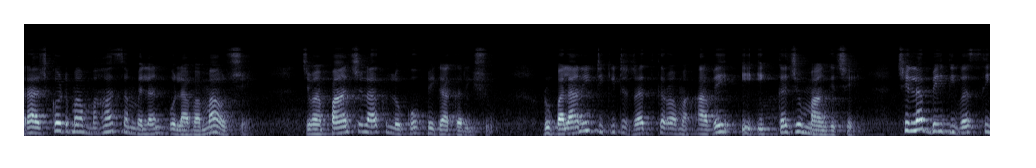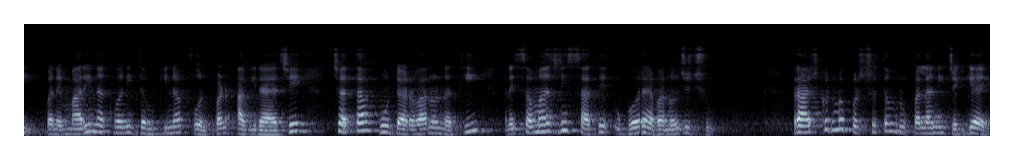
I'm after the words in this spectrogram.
રાજકોટમાં મહાસંમેલન બોલાવવામાં આવશે. જેમાં પાંચ લાખ લોકો ભેગા કરીશું. રૂપાલાની ટિકિટ રદ કરવામાં આવે એ એક જ માંગ છે. છેલ્લા બે દિવસથી મને મારી નાખવાની ધમકીના ફોન પણ આવી રહ્યા છે, છતાં હું ડરવાનો નથી અને સમાજની સાથે ઊભો રહેવાનો જ છું. રાજકોટમાં પુરુષોત્તમ રૂપાલાની જગ્યાએ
